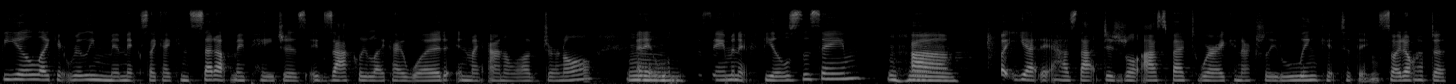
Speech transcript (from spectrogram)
feel like it really mimics, like I can set up my pages exactly like I would in my analog journal, mm. and it looks mm. the same and it feels the same. Mm-hmm. Um, but yet it has that digital aspect where I can actually link it to things. So I don't have to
